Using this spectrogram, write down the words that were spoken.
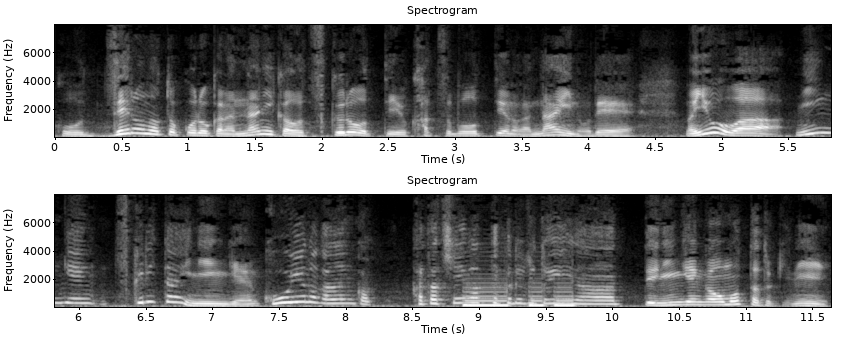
こう、ゼロのところから何かを作ろうっていう渇望っていうのがないので、まあ、要は人間、作りたい人間、こういうのがなんか形になってくれるといいなって人間が思った時に、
